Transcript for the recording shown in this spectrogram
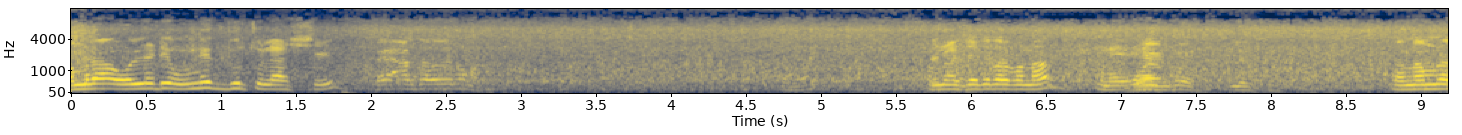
আমরা অলরেডি অনেক দূর চলে আসছি। আমরা যেতে পারব না। মানে কারণ আমরা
